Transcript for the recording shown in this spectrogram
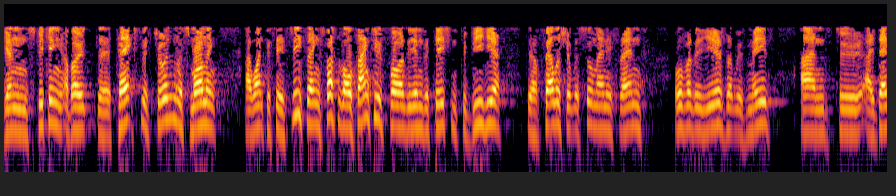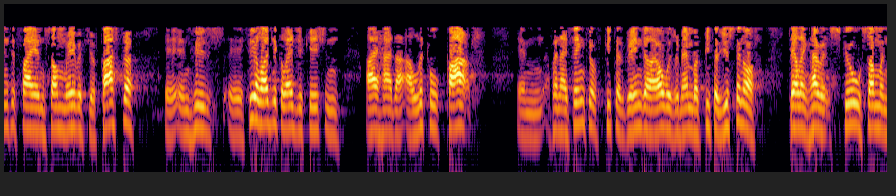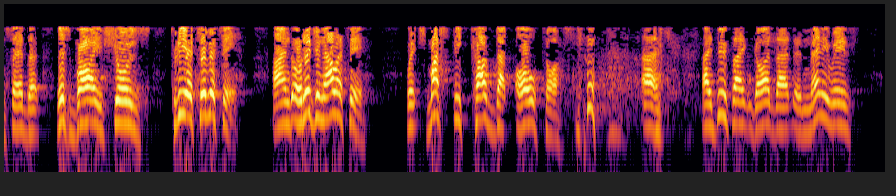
begin speaking about the text we've chosen this morning, I want to say three things. First of all, thank you for the invitation to be here, to have fellowship with so many friends over the years that we've made, and to identify in some way with your pastor, eh, in whose uh, theological education I had a, a little part. Um, when I think of Peter Granger, I always remember Peter Ustinov telling how at school someone said that this boy shows creativity and originality which must be curbed at all costs. uh, I do thank God that in many ways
